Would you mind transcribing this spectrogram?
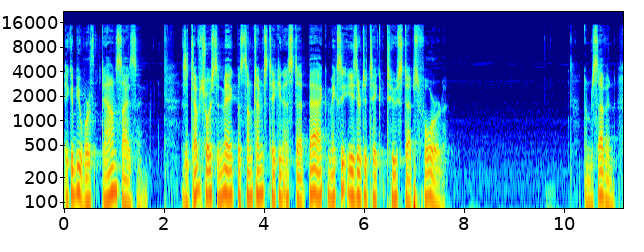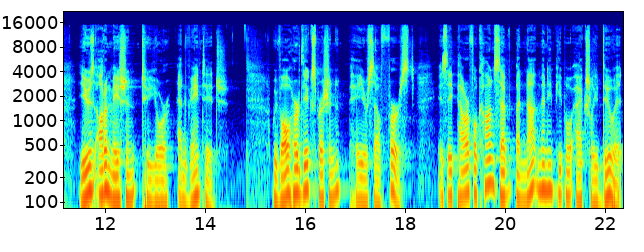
it could be worth downsizing. It's a tough choice to make, but sometimes taking a step back makes it easier to take two steps forward. Number seven, use automation to your advantage. We've all heard the expression pay yourself first. It's a powerful concept, but not many people actually do it.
